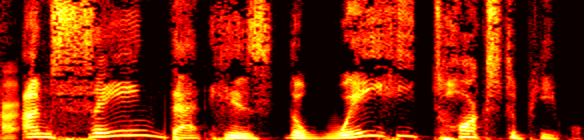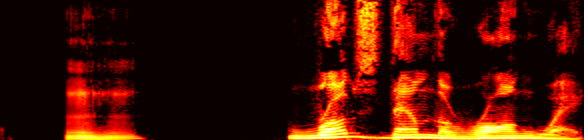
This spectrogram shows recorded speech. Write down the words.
I, am saying that his the way he talks to people mm-hmm. rubs them the wrong way.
